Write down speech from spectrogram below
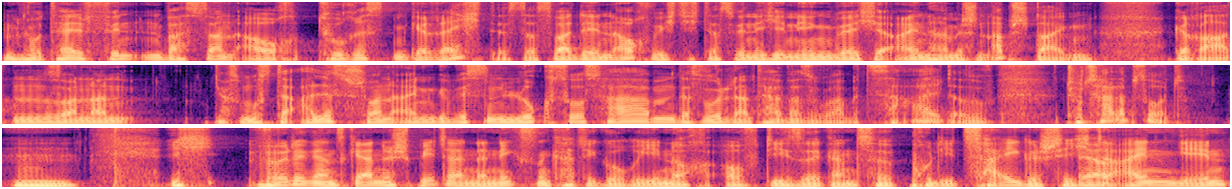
ein Hotel finden, was dann auch touristengerecht ist. Das war denen auch wichtig, dass wir nicht in irgendwelche einheimischen Absteigen geraten, sondern das musste alles schon einen gewissen Luxus haben. Das wurde dann teilweise sogar bezahlt. Also total absurd. Hm. Ich würde ganz gerne später in der nächsten Kategorie noch auf diese ganze Polizeigeschichte ja. eingehen,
